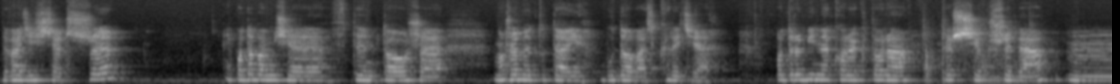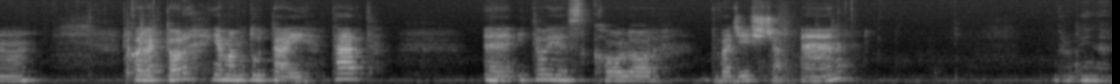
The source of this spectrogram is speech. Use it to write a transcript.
23 i podoba mi się w tym to, że możemy tutaj budować krycie. Odrobinę korektora też się przyda. Mm, korektor. Ja mam tutaj Tarte y, i to jest kolor 20N. Odrobinę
